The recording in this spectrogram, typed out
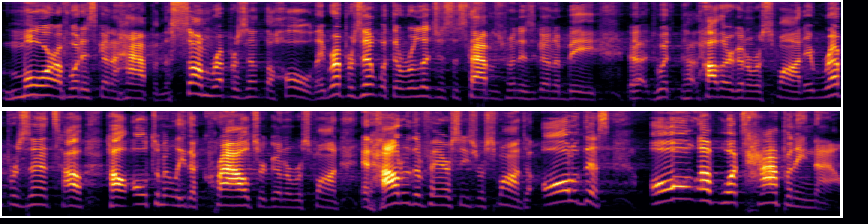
more of what is going to happen. The some represent the whole. They represent what the religious establishment is going to be, uh, what, how they're going to respond. It represents how, how ultimately the crowds are going to respond. And how do the Pharisees respond to all of this? All of what's happening now.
